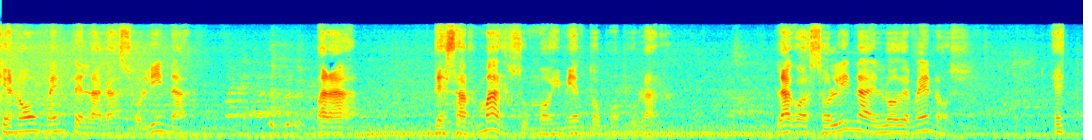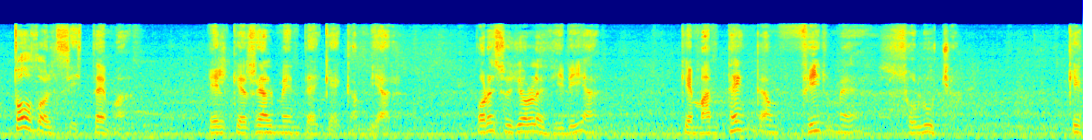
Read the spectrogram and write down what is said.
que no aumente la gasolina para desarmar su movimiento popular. La gasolina es lo de menos, es todo el sistema el que realmente hay que cambiar. Por eso yo les diría que mantengan firme su lucha, que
